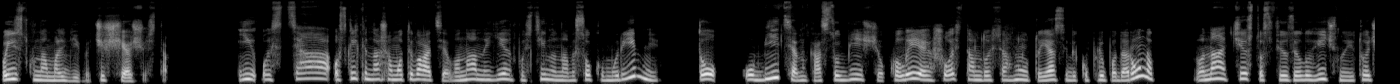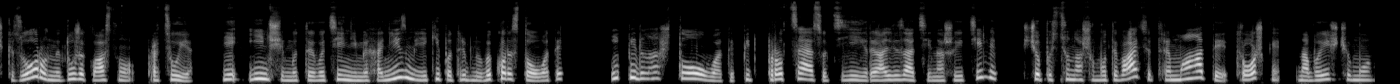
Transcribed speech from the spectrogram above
поїздку на Мальдіви чи ще щось там. І ось ця, оскільки наша мотивація вона не є постійно на високому рівні, то обіцянка собі, що коли я щось там досягну, то я собі куплю подарунок, вона чисто з фізіологічної точки зору не дуже класно працює. Є інші мотиваційні механізми, які потрібно використовувати і підлаштовувати під процес цієї реалізації нашої цілі, щоб ось цю нашу мотивацію тримати трошки на вищому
